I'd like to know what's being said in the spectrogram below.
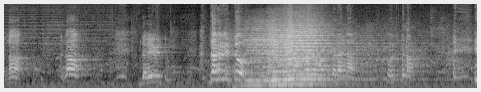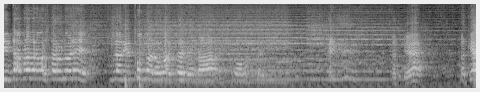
ಅಣ್ಣ ಅಣ್ಣ, ದಯವಿಟ್ಟು ದಯವಿಟ್ಟು. ಹೊರ್ಸ್ಬೇಡ ಅಣ್ಣ ಹೊರ್ಸ್ಬೇಡ ಇಂಥ ಅಪರಾಧನ ಹೊರಿಸ್ತಾರ ನೋಡಿ. ನನಗೆ ತುಂಬಾ ನೋವಾಗ್ತಾ ಇದೆ ನೋವಾಗ್ತಾ ಅದಕ್ಕೆ ಅದಕ್ಕೆ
